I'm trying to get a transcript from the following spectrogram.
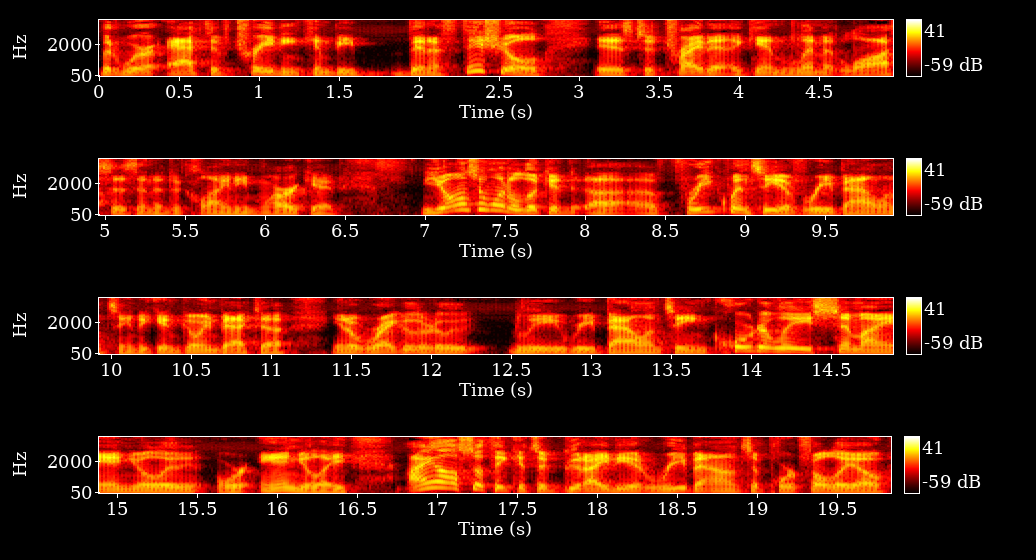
But where active trading can be beneficial is to try to, again, limit losses in a declining market. You also want to look at uh, frequency of rebalancing. Again, going back to you know regularly rebalancing, quarterly, semi-annually, or annually. I also think it's a good idea to rebalance a portfolio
